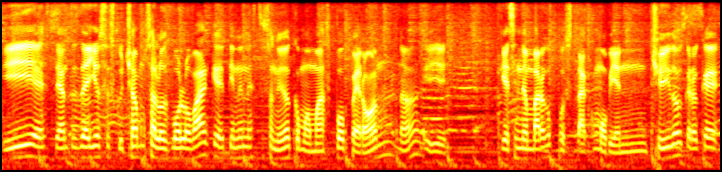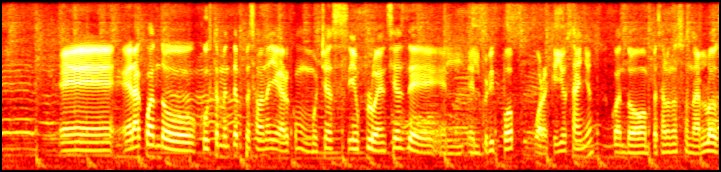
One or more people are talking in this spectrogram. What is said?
Y este, antes de ellos escuchamos a los Bolovan, que tienen este sonido como más poperón, ¿no? Que sin embargo, pues está como bien chido. Creo que eh, era cuando justamente empezaban a llegar como muchas influencias del de el Britpop por aquellos años, cuando empezaron a sonar los,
